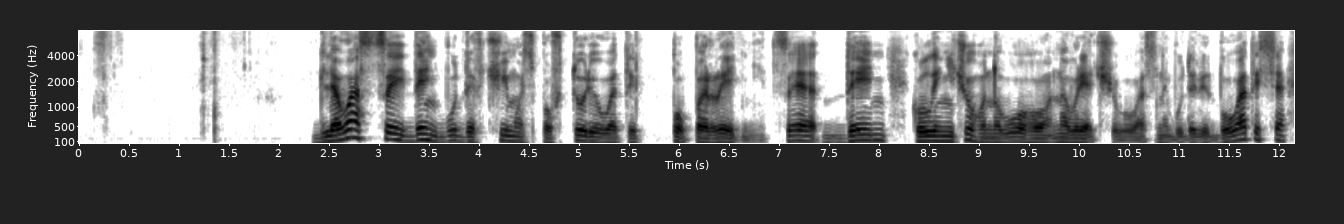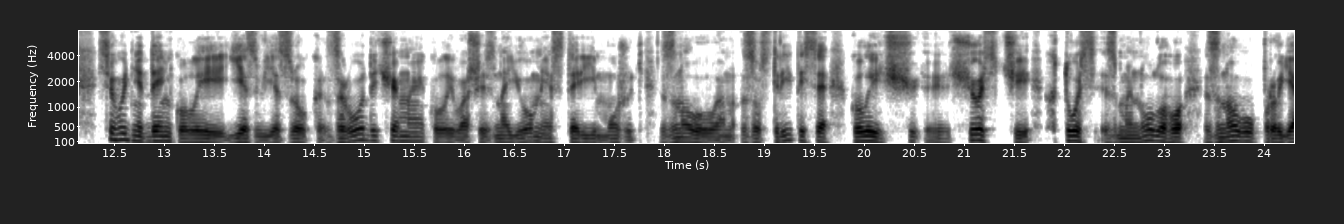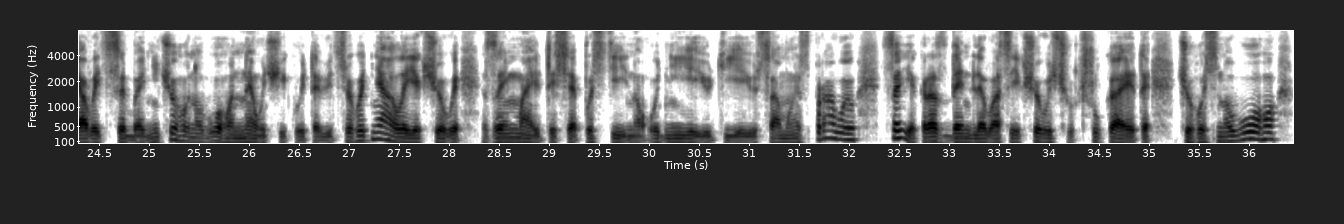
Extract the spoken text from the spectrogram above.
Для вас цей день буде в чимось повторювати попередній. Це день, коли нічого нового навряд чи у вас не буде відбуватися. Сьогодні день, коли є зв'язок з родичами, коли ваші знайомі старі можуть знову вам зустрітися, коли е, щось чи хтось з минулого знову проявить себе. Нічого нового не очікуйте від цього дня, але якщо ви займаєтеся постійно однією тією самою справою, це якраз день для вас. Якщо ви шукаєте чогось нового,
